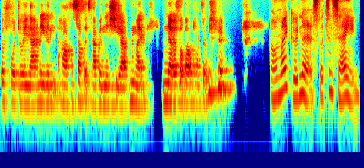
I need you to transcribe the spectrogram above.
before doing that. And even half the stuff that's happened this year, I'm like, never thought that would happen. oh my goodness. That's insane.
